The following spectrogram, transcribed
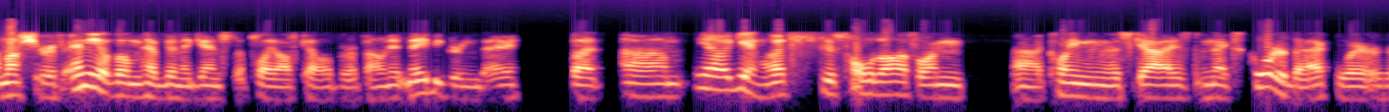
I'm not sure if any of them have been against a playoff caliber opponent, maybe Green Bay. But um, you know, again, let's just hold off on uh, claiming this guy is the next quarterback. Where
